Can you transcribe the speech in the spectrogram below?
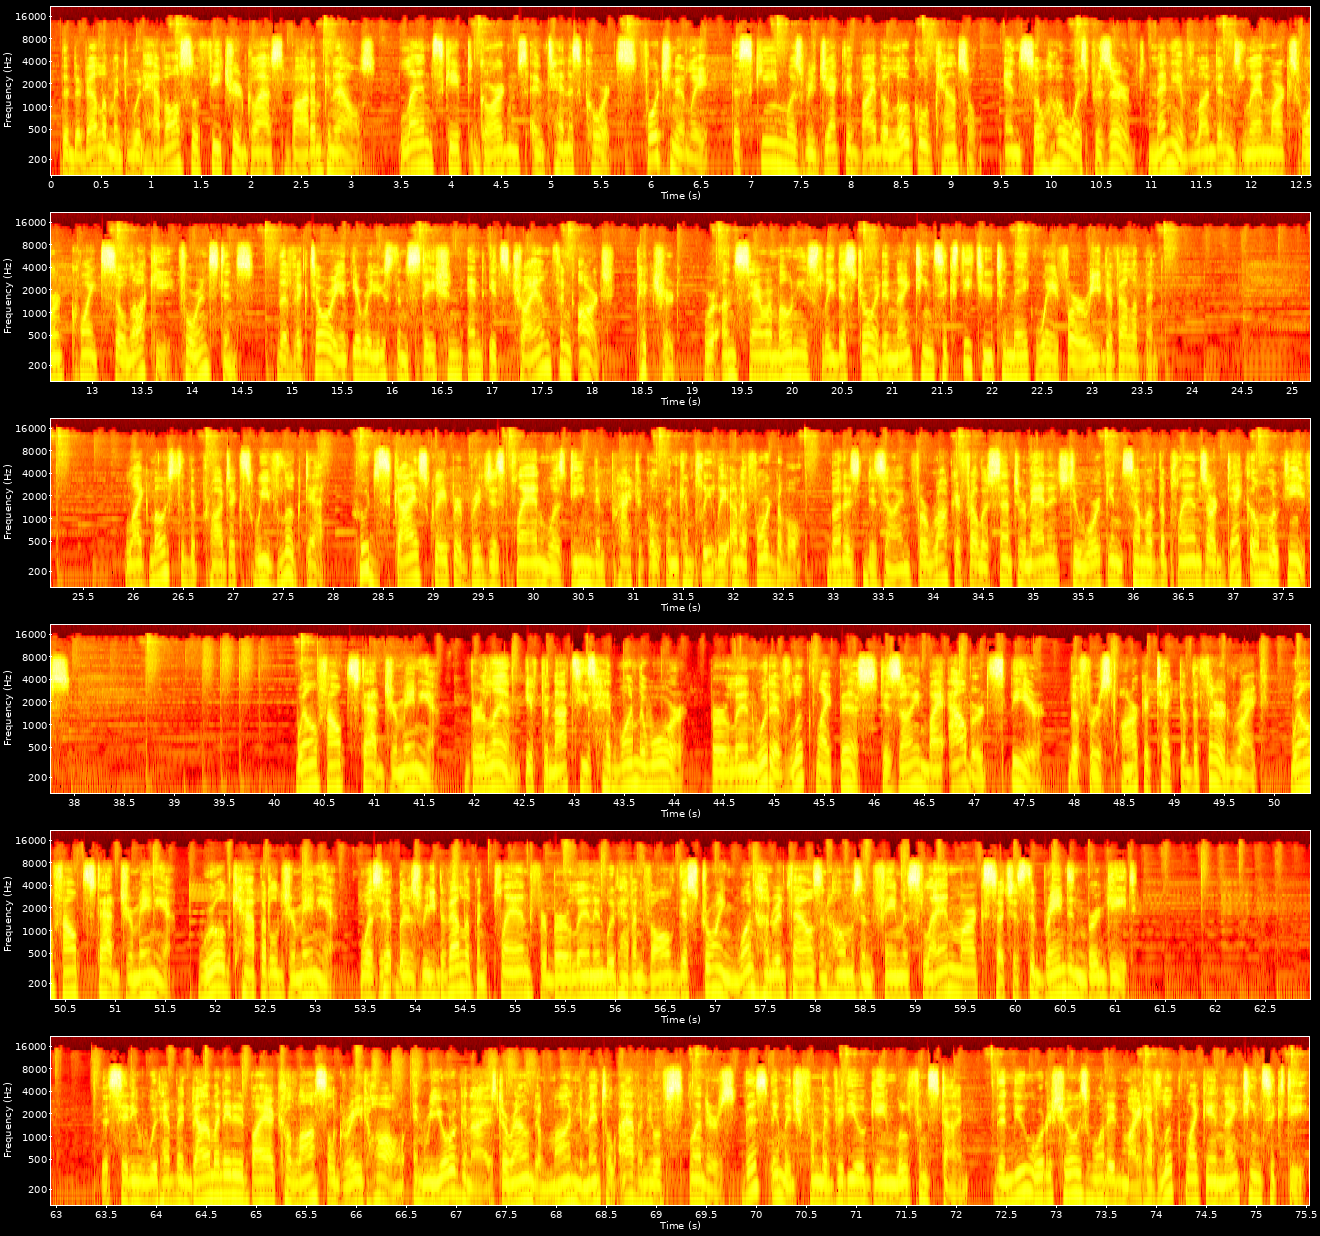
The development would have also featured glass-bottom canals, landscaped gardens and tennis courts. Fortunately, the scheme was rejected by the local council, and Soho was preserved. Many of London's landmarks weren't quite so lucky. For instance, the Victorian-era Euston Station and its triumphant arch, pictured, were unceremoniously destroyed in 1962 to make way for a redevelopment. Like most of the projects we've looked at, Hood's skyscraper bridge's plan was deemed impractical and completely unaffordable, but his design for Rockefeller Center managed to work in some of the plan's Art Deco motifs. Welthauptstadt Germania, Berlin. If the Nazis had won the war, Berlin would have looked like this. Designed by Albert Speer, the first architect of the Third Reich, Welthauptstadt Germania, world capital Germania, was Hitler's redevelopment plan for Berlin and would have involved destroying 100,000 homes and famous landmarks such as the Brandenburg Gate. The city would have been dominated by a colossal Great Hall and reorganized around a monumental avenue of splendors. This image from the video game Wolfenstein, The New Order shows what it might have looked like in 1960.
